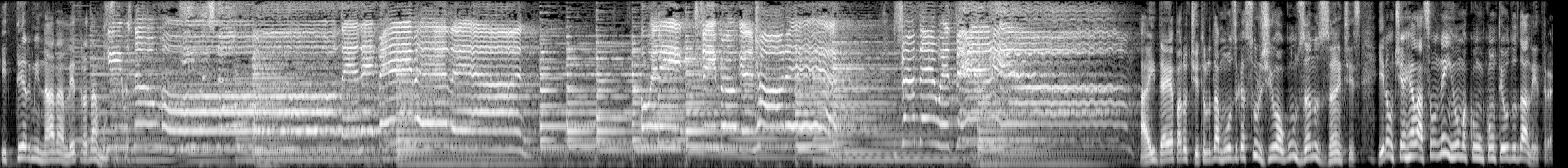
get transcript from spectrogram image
e terminar a letra da música. A ideia para o título da música surgiu alguns anos antes e não tinha relação nenhuma com o conteúdo da letra.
